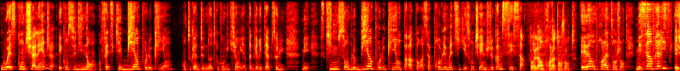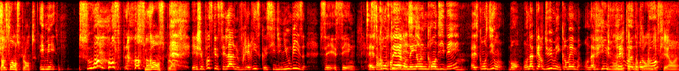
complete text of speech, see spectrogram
Ou est-ce qu'on challenge et qu'on se dit non, en fait, ce qui est bien pour le client, en tout cas de notre conviction, il n'y a pas de vérité absolue, mais ce qui nous semble bien pour le client par rapport à sa problématique et son challenge de com, c'est ça. Là, on prend la tangente. Et là, on prend la tangente. Mais c'est un vrai risque. Et, parfois, on se plante. Et mais souvent on se plante. Souvent on se plante. Et je pense que c'est là le vrai risque aussi du newbies. C'est, c'est, est-ce qu'on perd en ayant une grande idée? Mm. Est-ce qu'on se dit, bon, on a perdu, mais quand même, on avait une vraie bonne content, On est fiers, ouais.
